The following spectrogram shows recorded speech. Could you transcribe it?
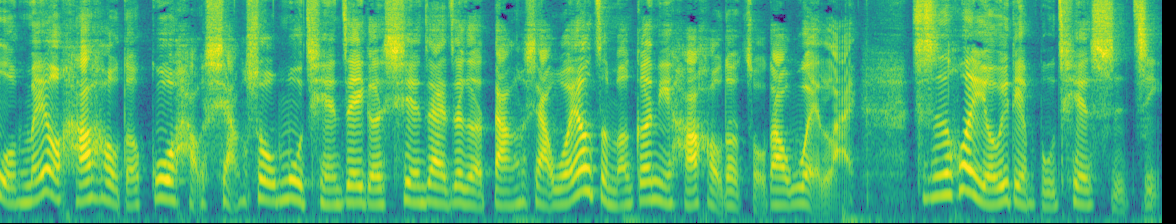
我没有好好的过好，享受目前这个现在这个当下，我要怎么跟你好好的走到未来？其实会有一点不切实际，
